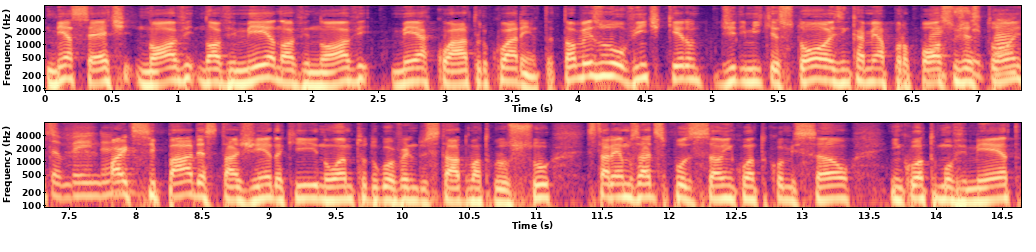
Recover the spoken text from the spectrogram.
67 99699 6440. Talvez os ouvintes queiram dirimir questões, encaminhar propostas, sugestões, também, né? participar desta agenda aqui no âmbito do governo do estado do Mato Grosso do Sul. Estaremos à disposição enquanto comissão, enquanto movimento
